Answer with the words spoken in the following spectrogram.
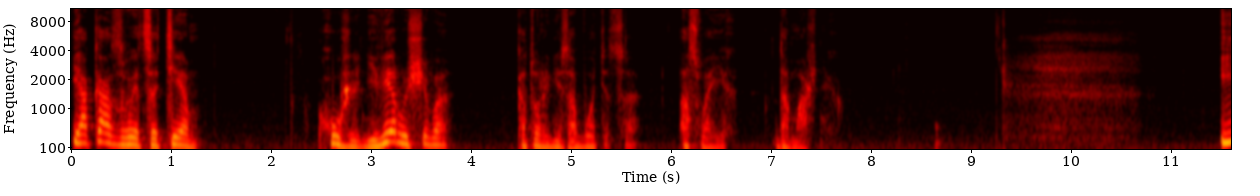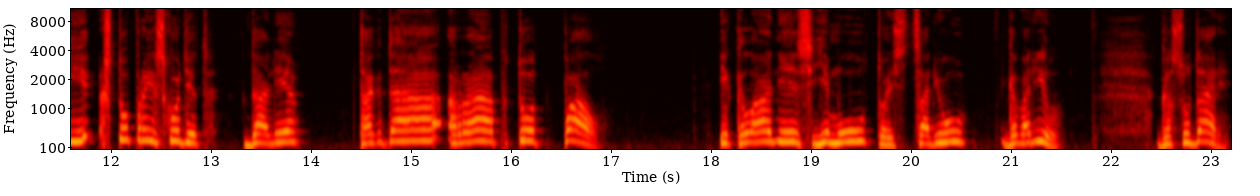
И оказывается тем хуже неверующего, который не заботится о своих домашних. И что происходит далее? Тогда раб тот пал и, кланяясь ему, то есть царю, говорил, «Государь,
